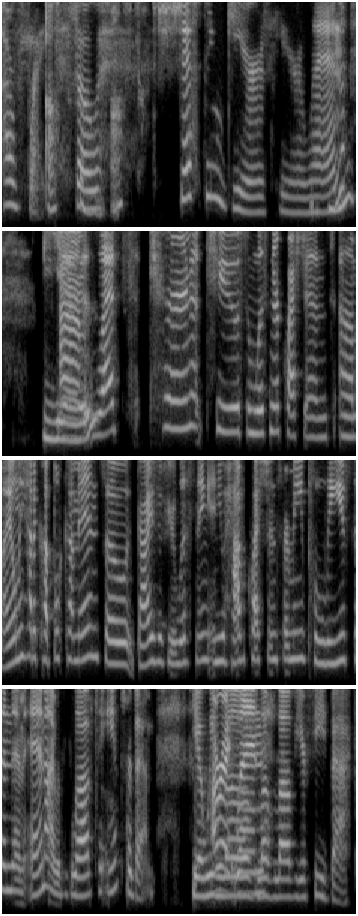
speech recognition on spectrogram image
all right awesome. so awesome. shifting gears here lynn mm-hmm. Um, yes. Um, let's turn to some listener questions. Um, I only had a couple come in. So, guys, if you're listening and you have questions for me, please send them in. I would love to answer them. Yeah, we All right, love, Lynn. love, love your feedback.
